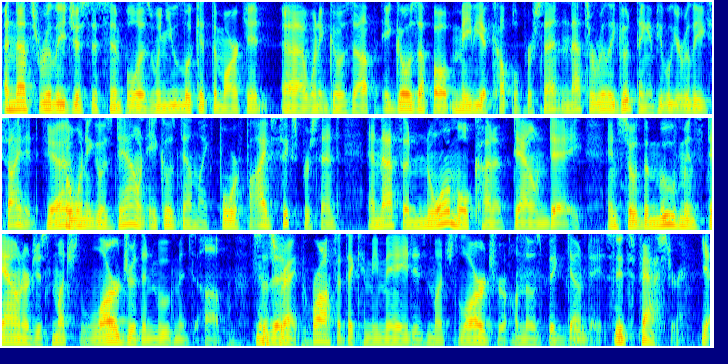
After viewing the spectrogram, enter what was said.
And that's really just as simple as when you look at the market, uh, when it goes up, it goes up a, maybe a couple percent, and that's a really good thing, and people get really excited. Yeah. But when it goes down, it goes down like four, five, six percent, and that's a normal kind of down day. And so the movements down are just much larger than movements up. So That's the right. profit that can be made is much larger on those big down days. It's faster. Yeah,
